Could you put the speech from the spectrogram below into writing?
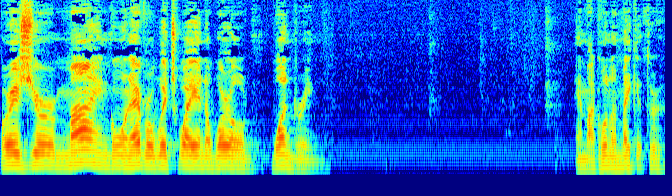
Or is your mind going every which way in the world wondering Am I going to make it through?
